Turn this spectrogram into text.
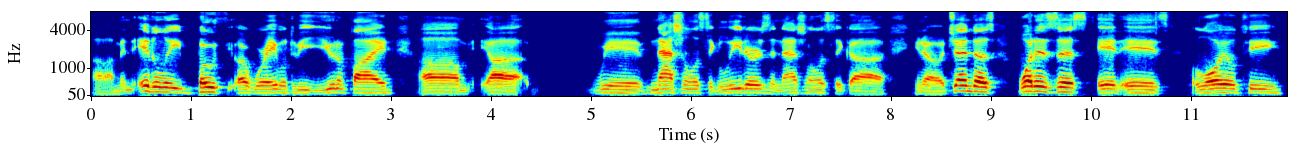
um, and Italy. Both uh, were able to be unified um, uh, with nationalistic leaders and nationalistic, uh, you know, agendas. What is this? It is loyalty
